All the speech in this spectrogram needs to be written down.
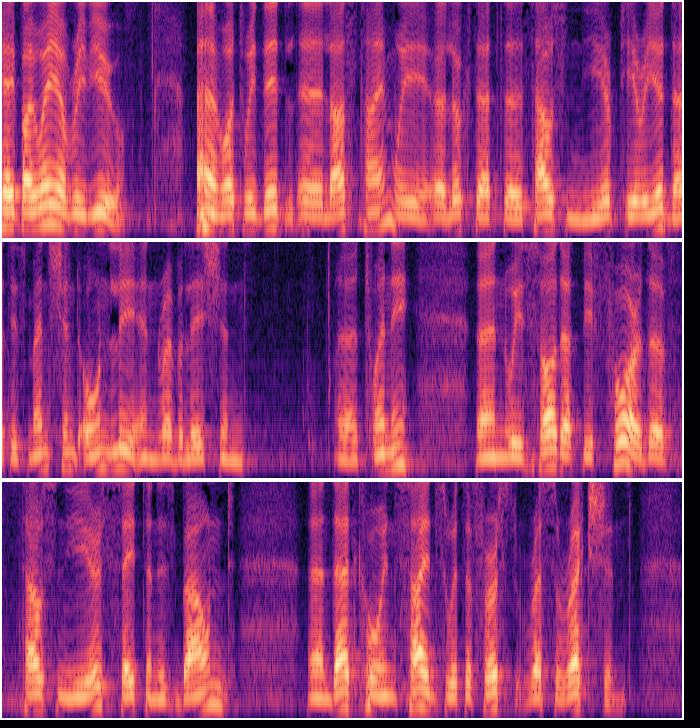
Okay, by way of review, uh, what we did uh, last time, we uh, looked at the thousand year period that is mentioned only in Revelation uh, 20. And we saw that before the thousand years, Satan is bound, and that coincides with the first resurrection.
